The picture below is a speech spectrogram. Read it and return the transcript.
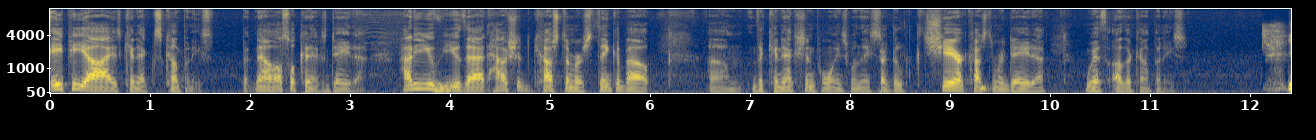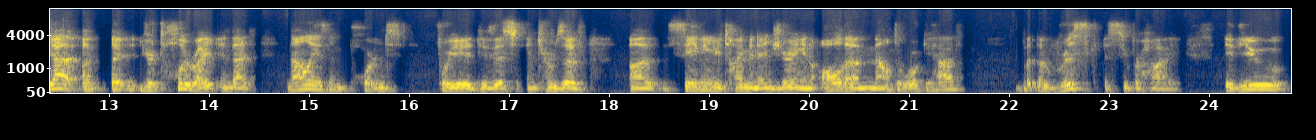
APIs connects companies, but now also connects data. How do you view that? How should customers think about um, the connection points when they start to share customer data with other companies? Yeah, um, uh, you're totally right in that not only is it important for you to do this in terms of uh, saving your time in engineering and all the amount of work you have, but the risk is super high. If you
